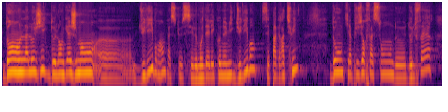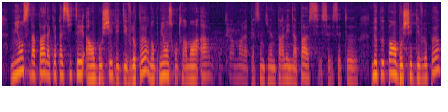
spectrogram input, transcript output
Dans la logique de l'engagement euh, du libre, hein, parce que c'est le modèle économique du libre, c'est pas gratuit. Donc il y a plusieurs façons de, le faire. Mions n'a pas la capacité à embaucher des développeurs. Donc Mions, contrairement à Arles, la personne qui vient de parler n'a pas euh, ne peut pas embaucher de développeurs.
